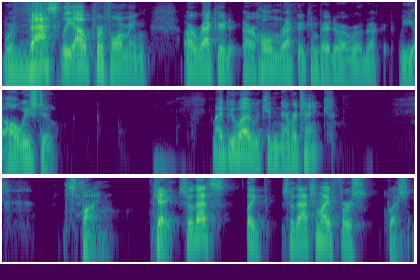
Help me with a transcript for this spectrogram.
We're vastly outperforming our record, our home record compared to our road record. We always do. Might be why we can never tank. It's fine. Okay, so that's like so that's my first question.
